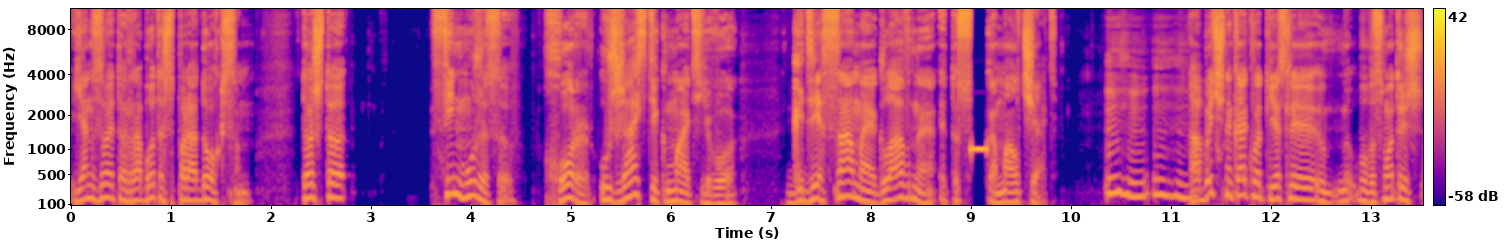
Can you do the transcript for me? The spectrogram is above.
я называю это работа с парадоксом. То, что фильм ужасов, хоррор, ужастик, мать его, где самое главное — это, сука, молчать. Обычно, как вот если смотришь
